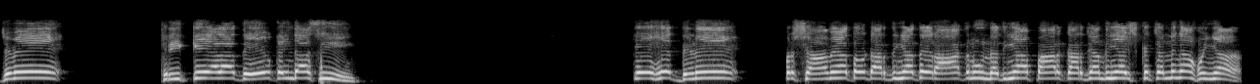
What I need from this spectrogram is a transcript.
ਜਿਵੇਂ ਫਰੀਕੇ ਵਾਲਾ ਦੇਵ ਕਹਿੰਦਾ ਸੀ ਕਿ ਇਹ ਦਿਨੇ ਪਰਛਾਵਿਆਂ ਤੋਂ ਡਰਦੀਆਂ ਤੇ ਰਾਤ ਨੂੰ ਨਦੀਆਂ ਪਾਰ ਕਰ ਜਾਂਦੀਆਂ, ਇਸ਼ਕ ਚੰਨੀਆਂ ਹੋਈਆਂ।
